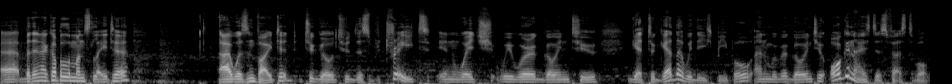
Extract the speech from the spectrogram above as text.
uh, but then a couple of months later, I was invited to go to this retreat in which we were going to get together with these people and we were going to organize this festival.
